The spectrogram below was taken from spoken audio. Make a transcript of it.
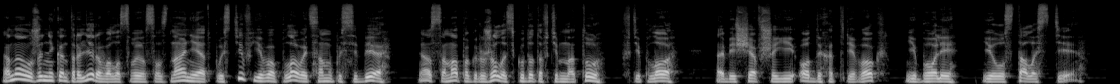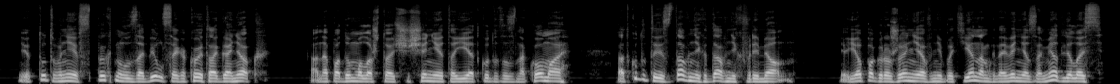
Она уже не контролировала своё сознание, отпустив его плавать само по себе, а сама погружалась куда-то в темноту, в тепло, обещавшее ей отдых от тревог и боли и усталости. И тут в ней вспыхнул и забился какой-то огонёк. Она подумала, что ощущение это ей откуда-то знакомо, откуда-то из давних-давних времен. Ее погружение в небытие на мгновение замедлилось,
